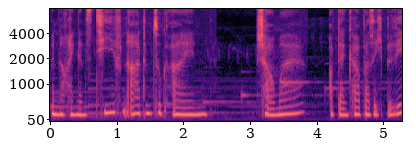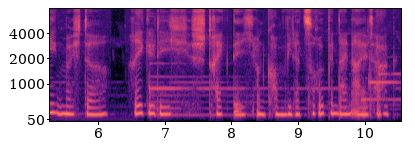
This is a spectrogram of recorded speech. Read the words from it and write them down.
Nimm noch einen ganz tiefen Atemzug ein. Schau mal, ob dein Körper sich bewegen möchte. Regel dich, streck dich und komm wieder zurück in deinen Alltag.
